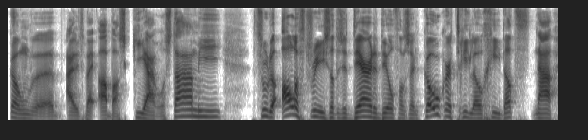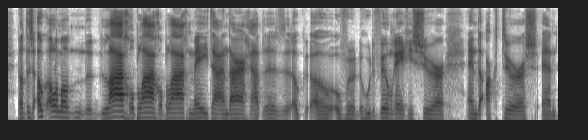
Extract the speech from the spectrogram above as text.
Komen we uit bij Abbas Kiarostami. Through the Olive Trees, dat is het derde deel van zijn koker-trilogie. Dat, nou, dat is ook allemaal eh, laag op laag op laag meta. En daar gaat het ook o- over hoe de filmregisseur en de acteurs. En,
